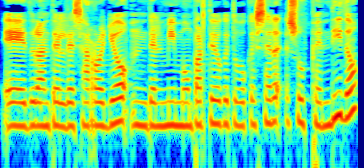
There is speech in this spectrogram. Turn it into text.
eh, durante el desarrollo del mismo, un partido que tuvo que ser suspendido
